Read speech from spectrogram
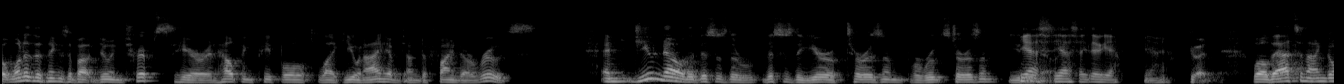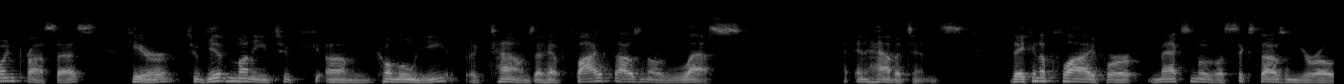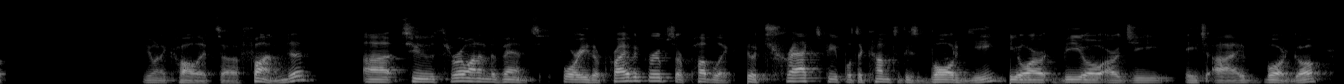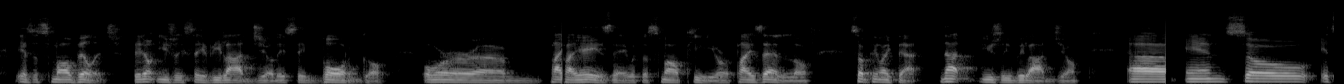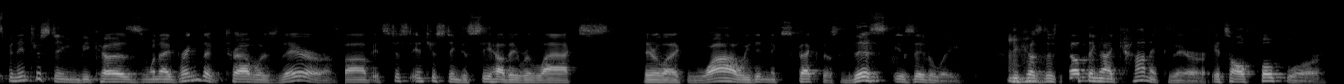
But one of the things about doing trips here and helping people like you and I have done to find our roots. And do you know that this is the this is the year of tourism, for roots tourism? You Yes, know. yes, I do. Yeah, yeah. yeah. Good. Well, that's an ongoing process here to give money to um, comuni, like towns that have 5,000 or less inhabitants. They can apply for maximum of a 6,000 euro, you want to call it, uh, fund uh, to throw on an event for either private groups or public to attract people to come to these borghi, B-O-R- B-O-R-G-H-I, Borgo, is a small village. They don't usually say villaggio, they say borgo or um, paese with a small p or paesello, something like that. Not usually villaggio. Uh, and so it's been interesting because when I bring the travelers there, Bob, it's just interesting to see how they relax. They're like, wow, we didn't expect this. This is Italy because there's nothing iconic there. It's all folklore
